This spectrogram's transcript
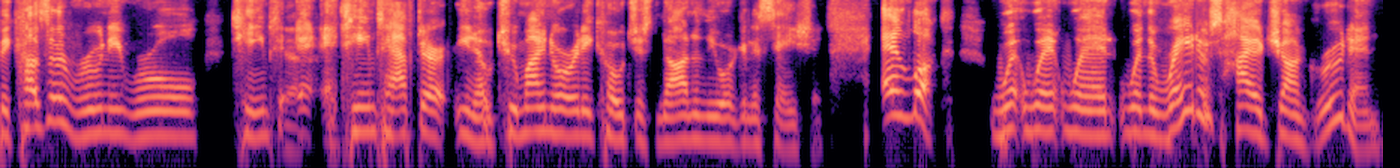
because of the Rooney rule, teams Yeah. eh, teams have to, you know, two minority coaches not in the organization. And look, when when when when the Raiders hired Jon Gruden,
